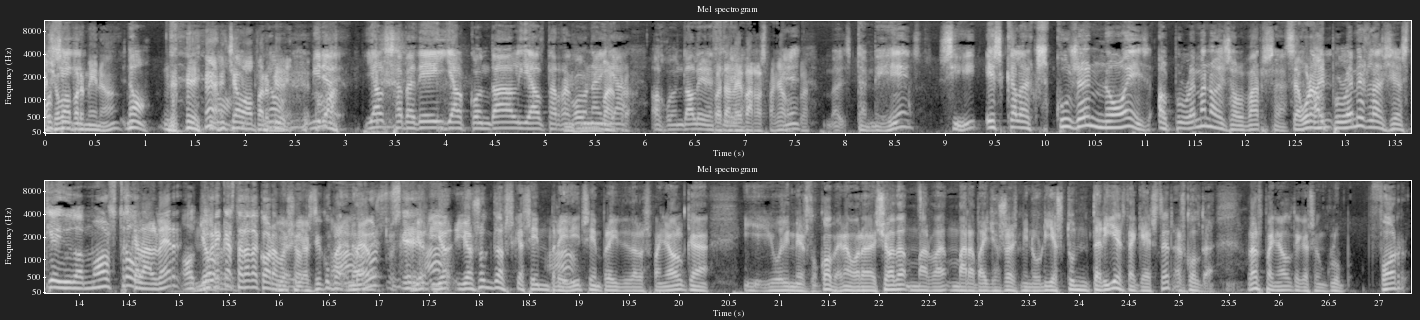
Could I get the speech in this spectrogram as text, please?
Això va per mi, no? No. no Això va per no. mi. Mira. Hi ha el Sabadell, hi ha el Condal, hi ha el Tarragona, Mhm. hi ha... El Condal era però també fidel, parla espanyol, clar. Eh? També, sí. És que l'excusa no és... El problema no és el Barça. Segurament- El problema és la gestió i ho demostra... És que l'Albert, el jo crec que estarà d'acord amb jo, això. Jo, estic complet... Ah, no, veus? És que... jo, jo, jo sóc dels que sempre Ah. he dit, sempre he dit de l'Espanyol, que, i, i ho he dit més d'un cop, eh, no? Ara, això de mar meravelloses minories, tonteries d'aquestes, escolta, l'Espanyol té que ser un club fort,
